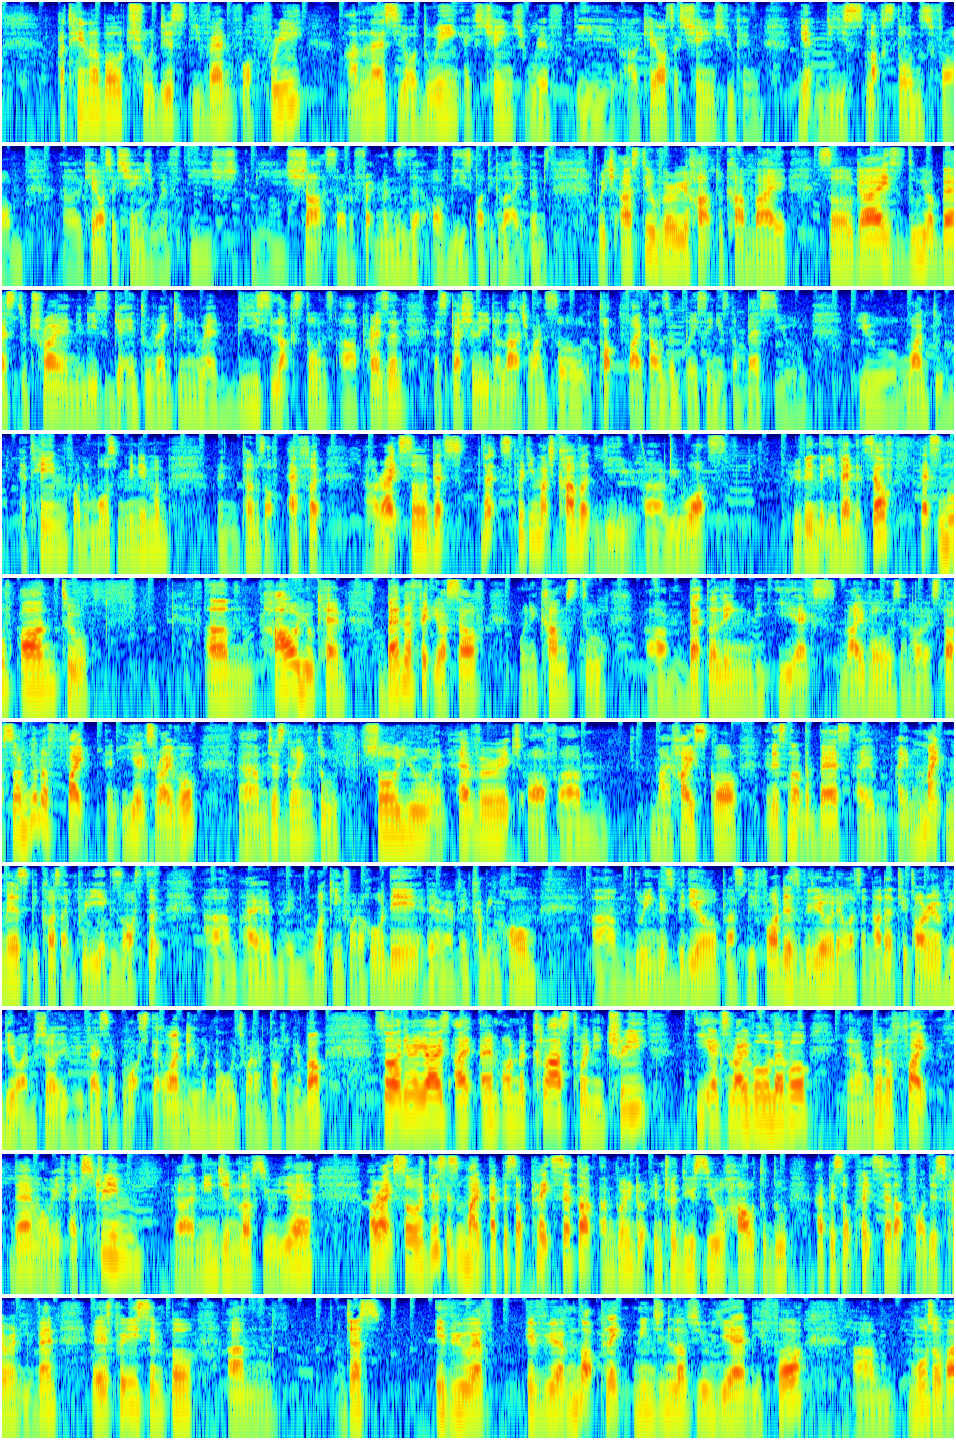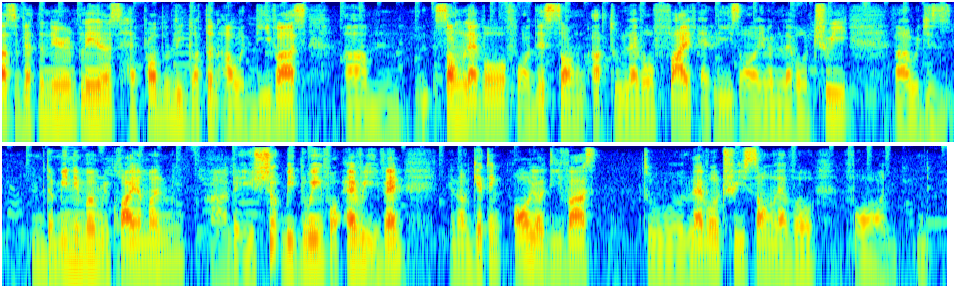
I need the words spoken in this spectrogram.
attainable through this event for free unless you're doing exchange with the uh, chaos exchange you can get these luck stones from uh, chaos exchange with the sh- the shards or the fragments that of these particular items which are still very hard to come by. So guys do your best to try and at least get into ranking where these luck stones are present especially the large ones. So top 5000 placing is the best you you want to attain for the most minimum in terms of effort all right so that's that's pretty much covered the uh, rewards within the event itself let's move on to um, how you can benefit yourself when it comes to um, battling the EX rivals and all that stuff. So I'm going to fight an EX rival. I'm just going to show you an average of um, my high score. It is not the best. I, I might miss because I'm pretty exhausted. Um, I have been working for the whole day and then I've been coming home um, doing this video plus before this video there was another tutorial video I'm sure if you guys have watched that one you will know which one I'm talking about so anyway guys I am on the class 23 EX rival level and I'm going to fight them with extreme uh, Ninjin loves you yeah Alright, so this is my episode plate setup. I'm going to introduce you how to do episode plate setup for this current event. It is pretty simple. Um, just if you have if you have not played Ninjin Loves You Yeah before, um, most of us veterinarian players have probably gotten our divas um, song level for this song up to level 5 at least or even level 3 uh, which is the minimum requirement uh, that you should be doing for every event you know getting all your divas to level 3 song level for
